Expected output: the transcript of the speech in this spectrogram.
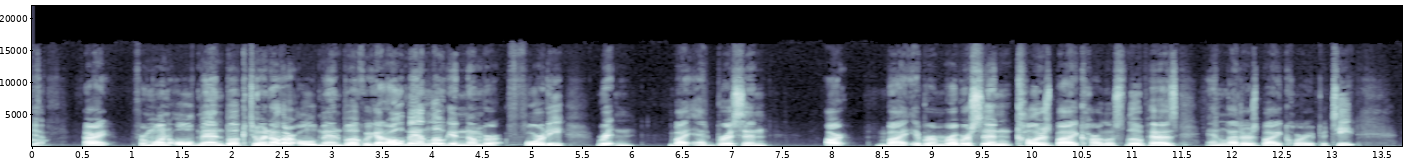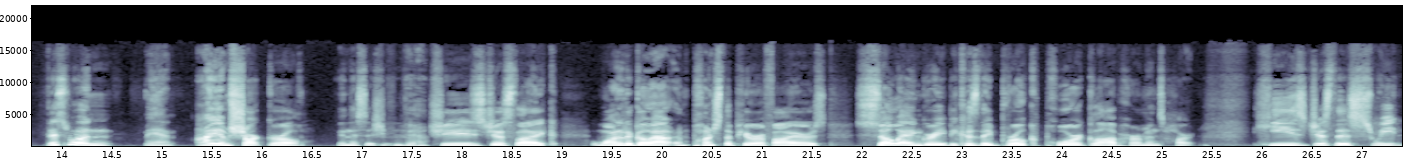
Yeah. all right. From one old man book to another old man book, we got Old Man Logan number 40, written by Ed Brisson, art by Ibraim Roberson, colors by Carlos Lopez, and letters by Cory Petit. This one, man, I am Shark Girl in this issue. Yeah. She's just like wanted to go out and punch the purifiers so angry because they broke poor Glob Herman's heart. He's just this sweet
